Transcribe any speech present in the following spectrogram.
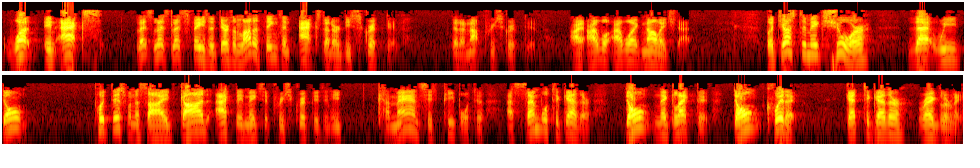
what in Acts, let's, let's, let's face it, there's a lot of things in Acts that are descriptive, that are not prescriptive. I, I will, I will acknowledge that. But just to make sure that we don't put this one aside, God actually makes it prescriptive and He commands His people to assemble together. Don't neglect it. Don't quit it get together regularly.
